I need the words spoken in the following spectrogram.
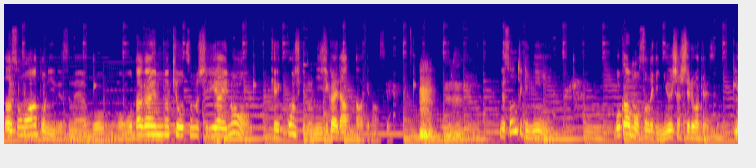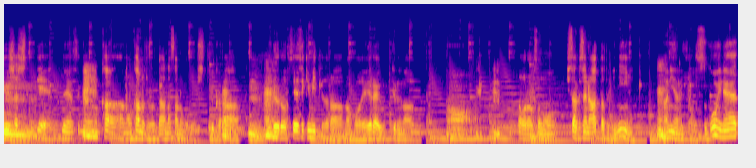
ただその後にですね、ぼお互いの共通の知り合いの結婚式の二次会で会ったわけなんですよ。うんうんで、その時に、僕はもうその時入社してるわけですよ。入社して、でそのか あの彼女の旦那さんのことを知ってるから、うん。いろいろ成績見てたら、なんかえらい売ってるな、みたいな。あだから、その久々に会った時に、うん。何々さん、すごいね、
